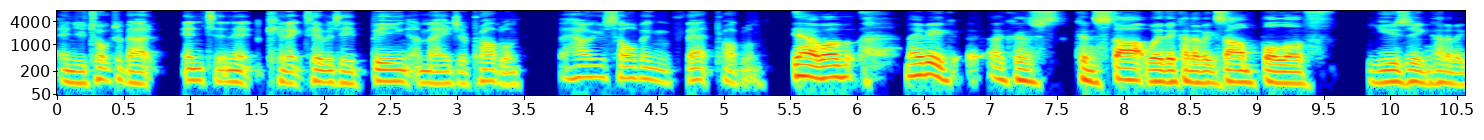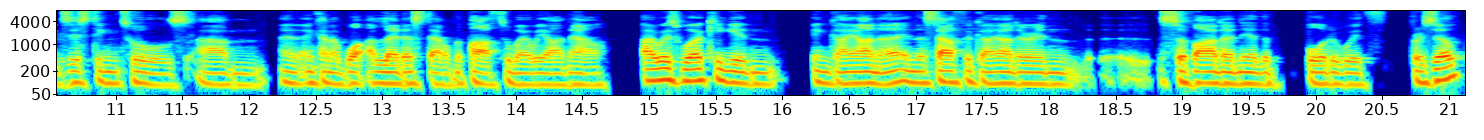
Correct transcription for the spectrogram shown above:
And you talked about internet connectivity being a major problem. How are you solving that problem? Yeah, well, maybe I can start with a kind of example of using kind of existing tools um, and, and, kind of what led us down the path to where we are now. I was working in in Guyana, in the south of Guyana, in uh, Savannah near the border with Brazil,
